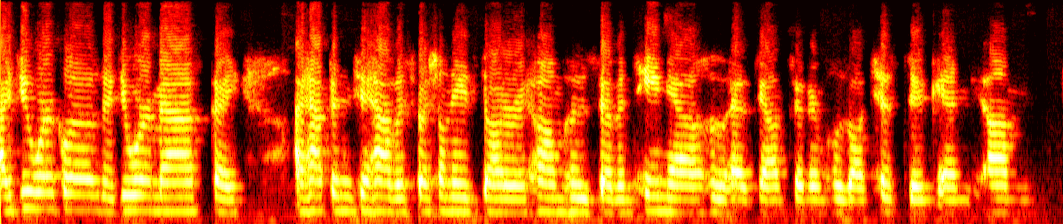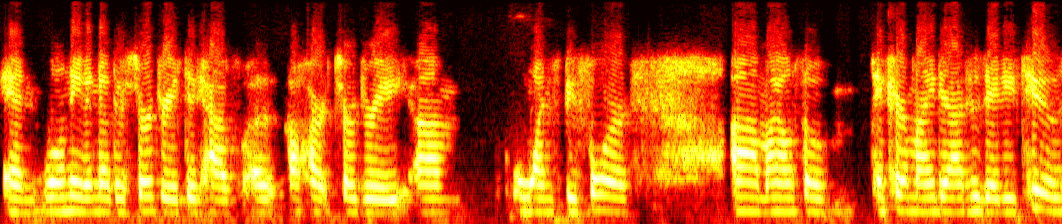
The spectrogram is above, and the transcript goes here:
I do wear gloves. I do wear a mask. I, I happen to have a special needs daughter at home who's 17 now, who has Down syndrome, who's autistic, and um, and will need another surgery. Did have a, a heart surgery um, once before. Um, I also take care of my dad, who's 82.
